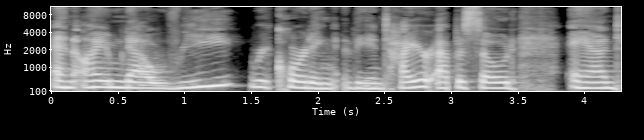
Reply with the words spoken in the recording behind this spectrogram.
And I am now re recording the entire episode. And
